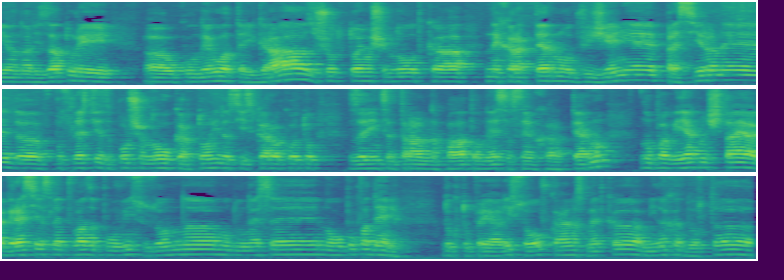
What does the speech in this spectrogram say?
и анализатори около неговата игра, защото той имаше много така нехарактерно движение, пресиране, да, в последствие започна много картони да се изкарва, което за един централен нападател не е съвсем характерно. Но пък видяхме, че тая агресия след това за половин сезон му донесе много попадения. Докато при Алисо в крайна сметка минаха доста...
